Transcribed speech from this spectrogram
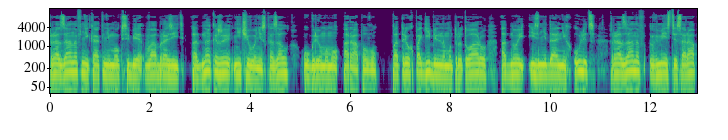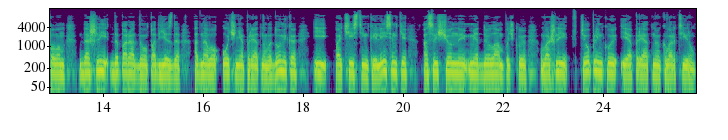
Разанов никак не мог себе вообразить, однако же ничего не сказал угрюмому Арапову. По трехпогибельному тротуару одной из недальних улиц Разанов вместе с Араповым дошли до парадного подъезда одного очень опрятного домика и по чистенькой лесенке, освещенной медной лампочкой, вошли в тепленькую и опрятную квартиру.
